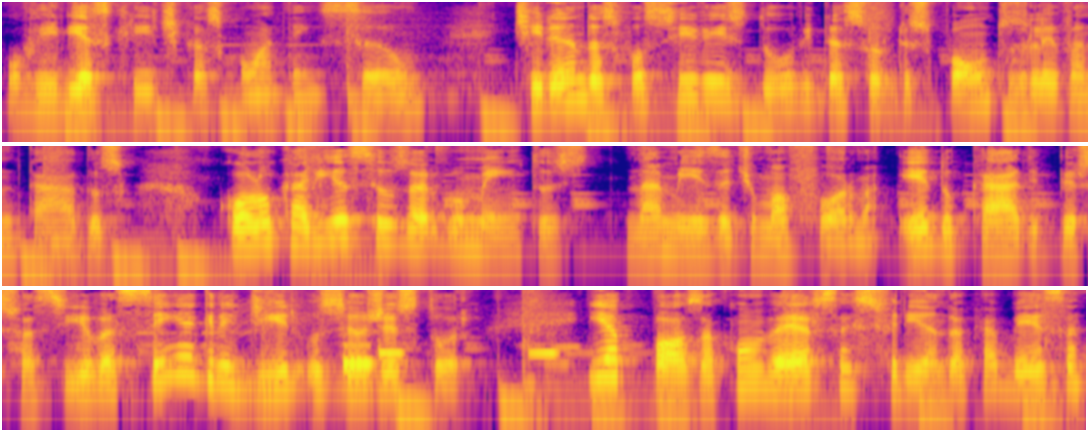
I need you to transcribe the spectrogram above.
ouviria as críticas com atenção, tirando as possíveis dúvidas sobre os pontos levantados, colocaria seus argumentos na mesa de uma forma educada e persuasiva sem agredir o seu gestor e, após a conversa, esfriando a cabeça,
